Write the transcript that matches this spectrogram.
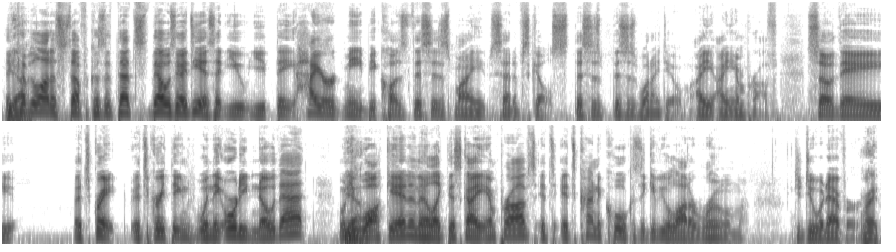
They Yeah. kept a lot of stuff because that's that was the idea is that you, you they hired me because this is my set of skills. This is this is what I do. I, I improv. So they it's great. It's a great thing when they already know that. When Yeah. you walk in and they're like this guy improvs, it's it's kind of cool because they give you a lot of room to do whatever. Right.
